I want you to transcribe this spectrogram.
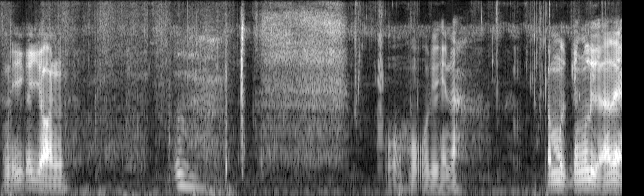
อันนี้ก็หย่อนโอ้โหเดี๋ยวเห็นนะปลาหมึกยังเหลือเลย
